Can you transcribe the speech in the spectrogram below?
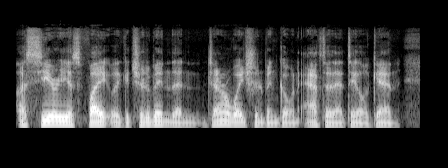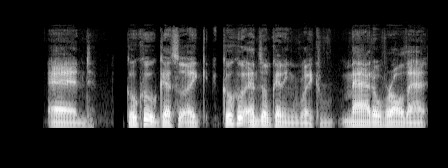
a serious fight like it should have been, then General White should have been going after that tail again, and Goku gets like Goku ends up getting like mad over all that,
